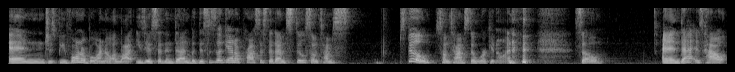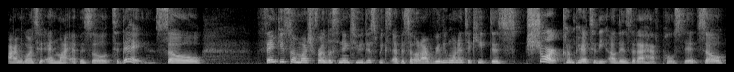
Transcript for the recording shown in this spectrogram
and just be vulnerable. I know a lot easier said than done but this is again a process that i'm still sometimes still sometimes still working on. So and that is how I'm going to end my episode today. So, thank you so much for listening to this week's episode. I really wanted to keep this short compared to the others that I have posted. So,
